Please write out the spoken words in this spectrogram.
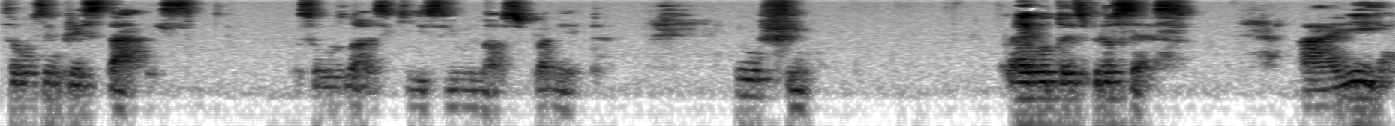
somos imprestáveis. Somos nós que decidimos nosso planeta. Enfim, aí voltou esse processo. Aí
